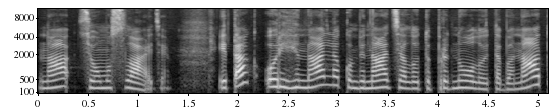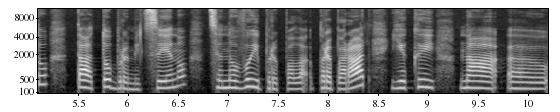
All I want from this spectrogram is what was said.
на цьому слайді. І так, оригінальна комбінація лотопринолу і табанату та тобраміцину – це новий препарат, який на е,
